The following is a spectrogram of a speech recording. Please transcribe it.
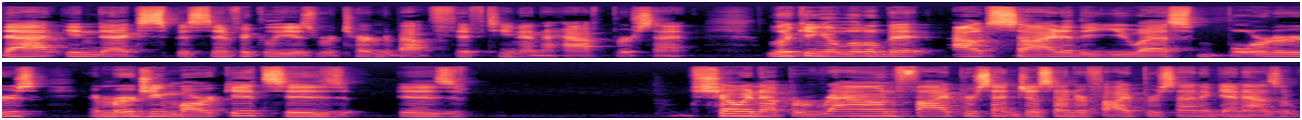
that index specifically is returned about 15.5%. Looking a little bit outside of the US borders, emerging markets is is showing up around 5%, just under 5%, again, as of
